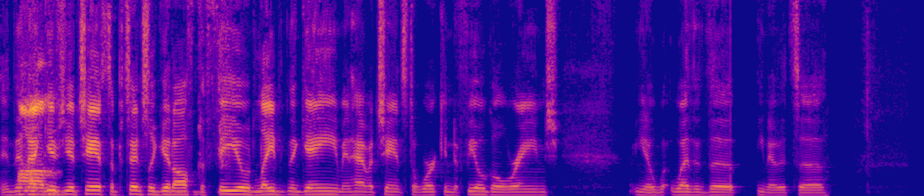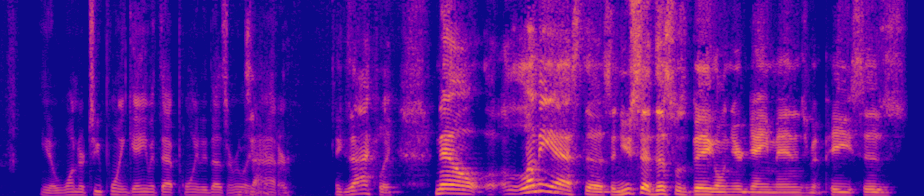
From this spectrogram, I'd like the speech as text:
And then that Um, gives you a chance to potentially get off the field late in the game and have a chance to work into field goal range. You know, whether the you know it's a you know one or two point game at that point, it doesn't really Exactly. matter. Exactly. Now, let me ask this, and you said this was big on your game management piece. Is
